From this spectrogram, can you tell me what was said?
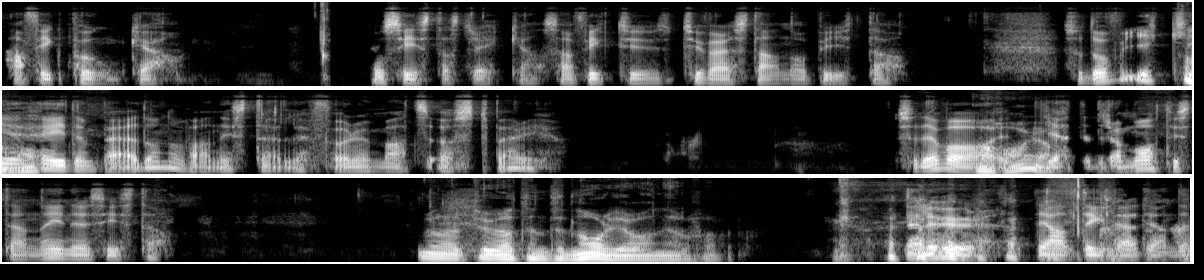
han fick punka på sista sträckan så han fick ty tyvärr stanna och byta. Så då gick Jaha. Hayden Paddon och vann istället för Mats Östberg. Så det var Jaha, ja. jättedramatiskt ända in i det sista. Det var tur att inte Norge vann i alla fall. Eller hur? Det är alltid glädjande.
